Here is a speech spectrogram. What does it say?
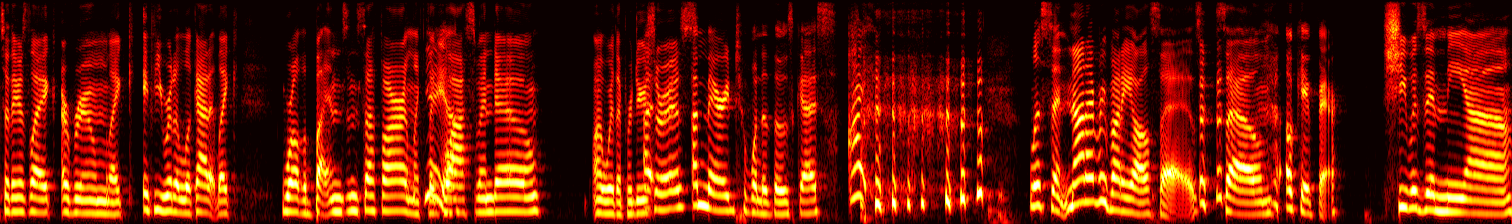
So there's like a room, like if you were to look at it, like where all the buttons and stuff are, and like Yeah, the yeah. glass window, uh, where the producer is. I'm married to one of those guys. I listen. Not everybody else is. So Okay, fair. she was in the uh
